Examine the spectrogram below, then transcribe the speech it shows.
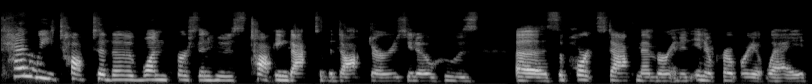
Can we talk to the one person who's talking back to the doctors, you know, who's a support staff member in an inappropriate way?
